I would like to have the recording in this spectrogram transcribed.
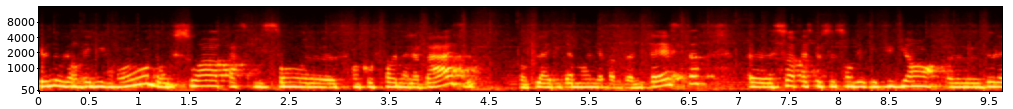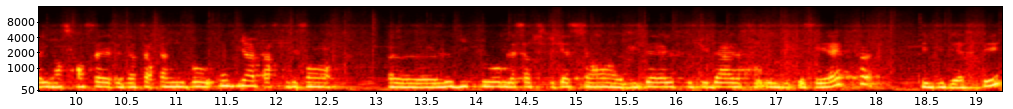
que nous leur délivrons, donc soit parce qu'ils sont francophones à la base, donc là évidemment il n'y a pas besoin de test, euh, soit parce que ce sont des étudiants euh, de l'Alliance française d'un certain niveau, ou bien parce qu'ils ont euh, le diplôme, la certification du DELF, du DALF ou du TCF et du DFP.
